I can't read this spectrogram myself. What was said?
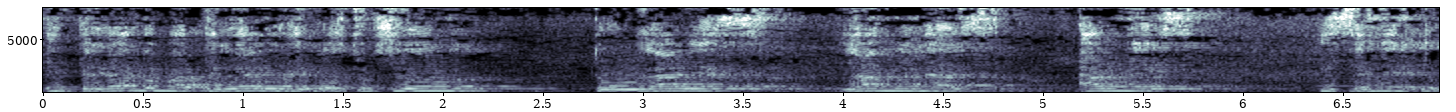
entregando materiales de construcción, tubulares, láminas, armex y cemento,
